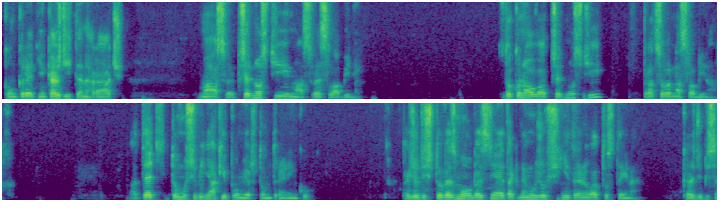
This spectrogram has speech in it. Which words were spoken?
Konkrétně každý ten hráč má své přednosti, má své slabiny zdokonalovat přednosti, pracovat na slabinách. A teď to musí být nějaký poměr v tom tréninku. Takže když to vezmu obecně, tak nemůžou všichni trénovat to stejné. Každý by se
